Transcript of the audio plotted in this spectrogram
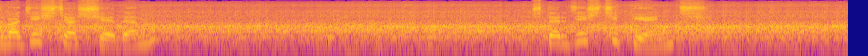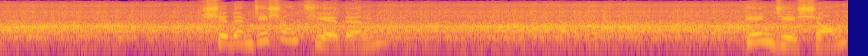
Dwadzieścia siedem, czterdzieści pięć, 71, 50,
